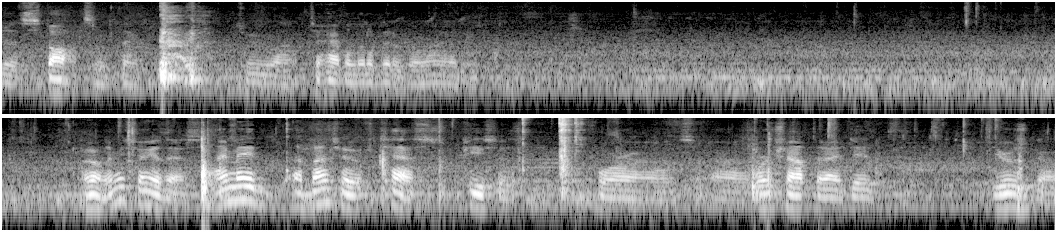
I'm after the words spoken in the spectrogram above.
the stalks and things to, uh, to have a little bit of variety. Oh, let me show you this. I made a bunch of test pieces for a workshop that I did years ago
